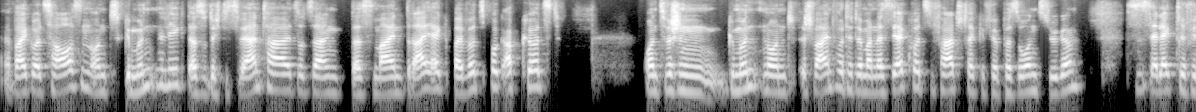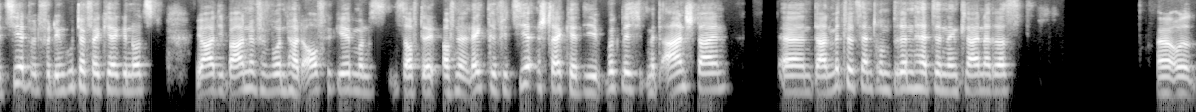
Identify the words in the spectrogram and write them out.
Weigolzhausen und Gemünden liegt, also durch das Werntal sozusagen das Main-Dreieck bei Würzburg abkürzt. Und zwischen Gemünden und Schweinfurt hätte man eine sehr kurze Fahrtstrecke für Personenzüge. Das ist elektrifiziert, wird für den Güterverkehr genutzt. Ja, die Bahnhöfe wurden halt aufgegeben und es ist auf, der, auf einer elektrifizierten Strecke, die wirklich mit Arnstein äh, da ein Mittelzentrum drin hätte, ein kleineres, äh, oder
